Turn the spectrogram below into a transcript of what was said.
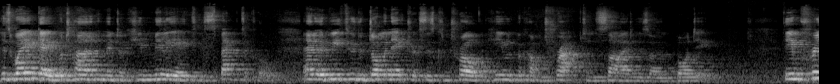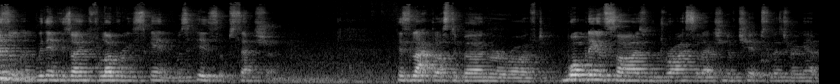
His weight gain would turn him into a humiliating spectacle, and it would be through the dominatrix's control that he would become trapped inside his own body. The imprisonment within his own flubbery skin was his obsession. His lackluster burger arrived, wobbling in size with a dry selection of chips littering it.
